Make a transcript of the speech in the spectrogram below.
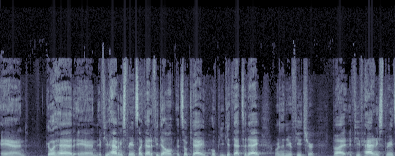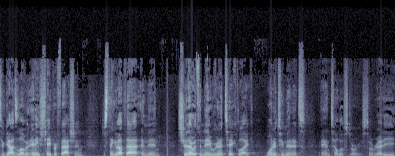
And go ahead and if you have an experience like that, if you don't, it's okay. Hope you get that today or in the near future. But if you've had an experience of God's love in any shape or fashion, just think about that and then share that with a neighbor. We're going to take like one or two minutes and tell those stories. So, ready,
